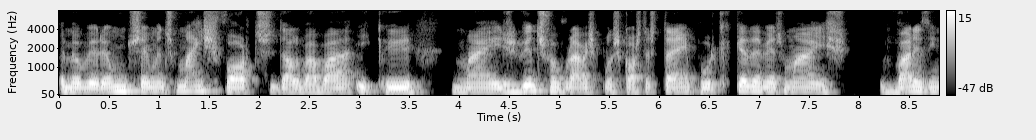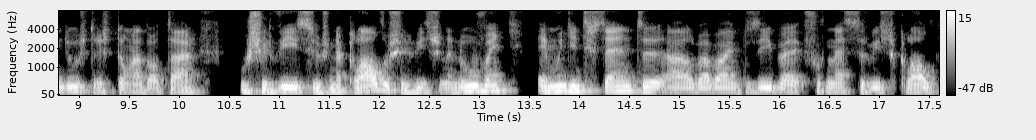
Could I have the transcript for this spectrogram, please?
a meu ver, é um dos segmentos mais fortes da Alibaba e que mais ventos favoráveis pelas costas tem, porque cada vez mais várias indústrias estão a adotar os serviços na cloud, os serviços na nuvem. É muito interessante, a Alibaba inclusive fornece serviços cloud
